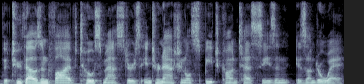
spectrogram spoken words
The 2005 Toastmasters International Speech Contest season is underway.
